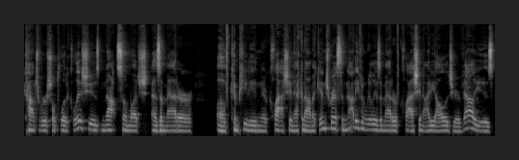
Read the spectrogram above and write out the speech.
controversial political issues not so much as a matter of competing or clashing economic interests, and not even really as a matter of clashing ideology or values,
